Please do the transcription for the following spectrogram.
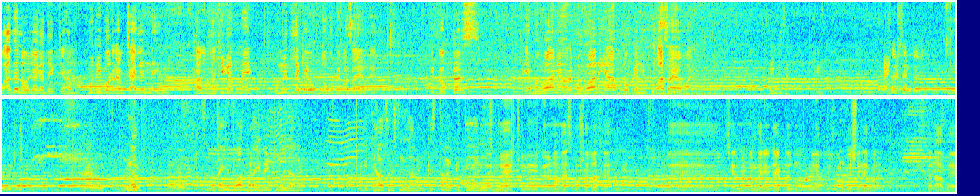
पागल हो जाएगा देख के। हम खुद ही बोल रहे हैं हम चैलेंज नहीं हम हकीकत में उम्मीद लेके उन लोगों के पास आए हुए हैं कि डॉक्टर्स ये भगवान है और भगवान ही आप लोग के पास आया हुआ है। Thank you sir centre role बताइए बहुत बड़ा इवेंट होने जा रहा है। इतिहास रचने जा रहे हैं किस तरह की तैयारी मैं एक्चुअली मेरा नाम एस मुशर्रफ है। मैं चेयरमैन का मैनेजिंग डायरेक्टर हूँ अपनी अपनी फाउंडेशन है मेरी। इसका नाम है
